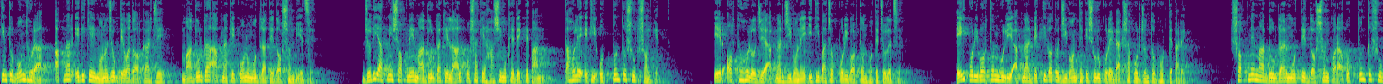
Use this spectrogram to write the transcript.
কিন্তু বন্ধুরা, আপনার এদিকেই মনোযোগ দেওয়া দরকার যে, মা দুর্গা আপনাকে কোন মুদ্রাতে দর্শন দিয়েছে। যদি আপনি স্বপ্নে মা দুর্গাকে লাল পোশাকে হাসি মুখে দেখতে পান, তাহলে এটি অত্যন্ত শুভ সংকেত। এর অর্থ হল যে আপনার জীবনে ইতিবাচক পরিবর্তন হতে চলেছে। এই পরিবর্তনগুলি আপনার ব্যক্তিগত জীবন থেকে শুরু করে ব্যবসা পর্যন্ত ঘটতে পারে। স্বপ্নে মা দুর্গার মূর্তির দর্শন করা অত্যন্ত শুভ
